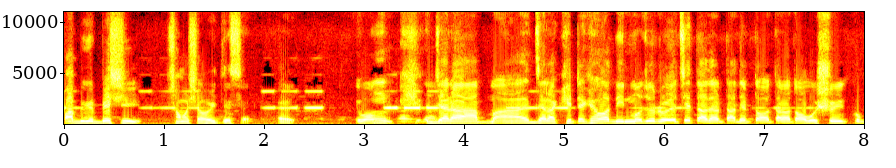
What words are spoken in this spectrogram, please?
পাবলিকের বেশি সমস্যা হইতেছে। এবং যারা যারা খেটে খাওয়া দিনমজুর রয়েছে, তাদের তাদের তারা তো অবশ্যই খুব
